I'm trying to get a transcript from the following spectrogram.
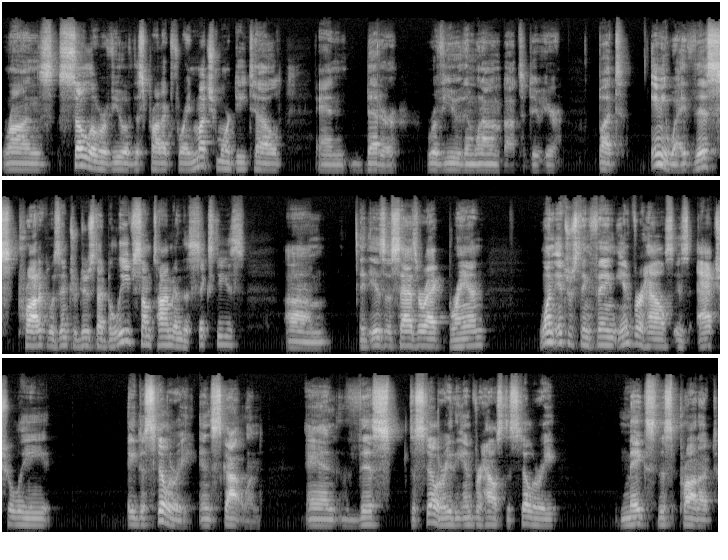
Ron's solo review of this product for a much more detailed and better review than what I'm about to do here. But anyway, this product was introduced, I believe, sometime in the 60s. Um, it is a Sazerac brand. One interesting thing, Inver House is actually a distillery in Scotland. And this distillery, the Inver House Distillery, makes this product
